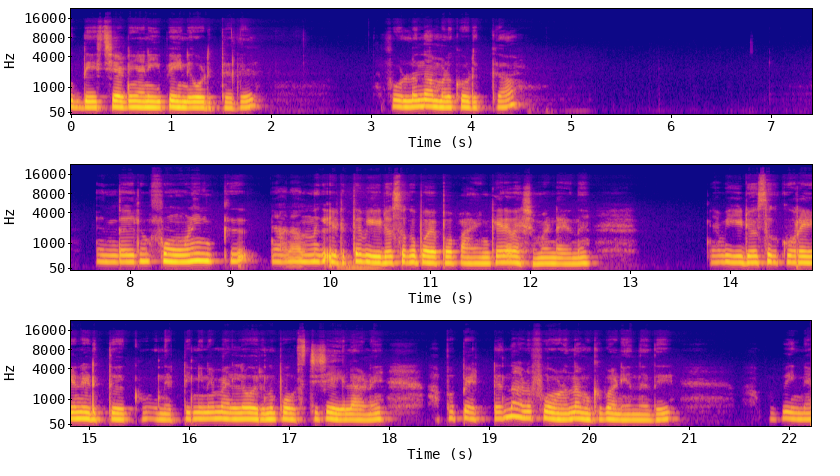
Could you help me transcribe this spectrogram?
ഉദ്ദേശിച്ചാണ് ഞാൻ ഈ പെയിന്റ് കൊടുത്തത്. ഫുള്ളും നമ്മൾ കൊടുക്കുക എന്തായാലും ഫോൺ എനിക്ക് ഞാൻ അന്ന് എടുത്ത വീഡിയോസൊക്കെ പോയപ്പോൾ ഭയങ്കര വിഷമമുണ്ടായിരുന്നു. ഞാൻ വീഡിയോസൊക്കെ കുറേ എടുത്ത് വെക്കും. എന്നിട്ടിങ്ങനെ മെല്ലെ ഓരോന്ന് പോസ്റ്റ് ചെയ്യലാണ്. അപ്പോൾ പെട്ടെന്നാണ് ഫോൺ നമുക്ക് പണി തന്നത് അപ്പോൾ പിന്നെ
